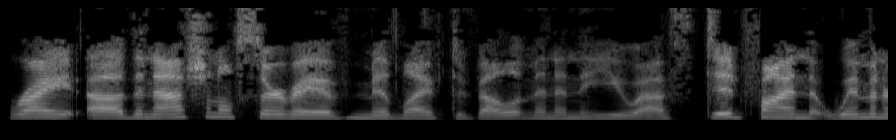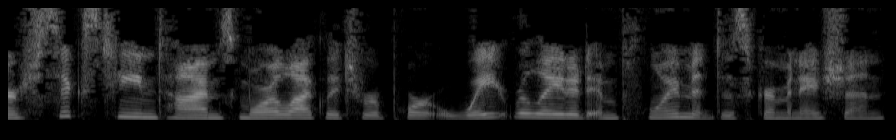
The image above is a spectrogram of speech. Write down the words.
Right. Uh, the National Survey of Midlife Development in the U.S. did find that women are 16 times more likely to report weight-related employment discrimination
